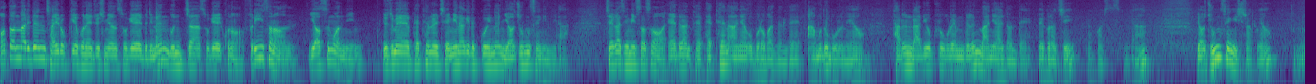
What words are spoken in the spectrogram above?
어떤 말이든 자유롭게 보내주시면 소개해드리는 문자 소개 코너 프리선언 여승원님 요즘에 베텐을 재미나게 듣고 있는 여중생입니다. 제가 재밌어서 애들한테 베텐 아냐고 물어봤는데 아무도 모르네요. 다른 라디오 프로그램들은 많이 알던데 왜 그러지? 라고 하셨습니다. 여중생이시라고요? 음,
